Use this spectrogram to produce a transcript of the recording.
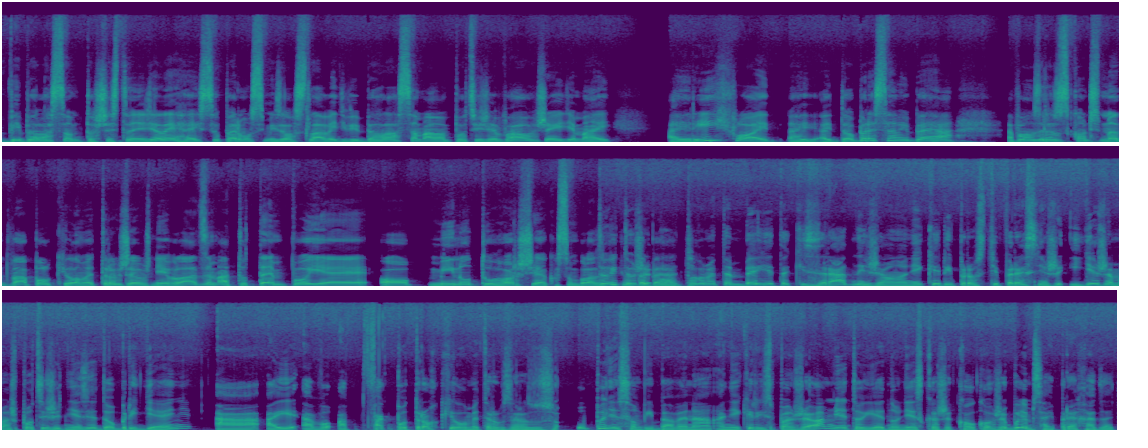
vybehla som to 6 nedelie, hej, super, musím ísť oslaviť, vybehla som a mám pocit, že wow, že idem aj aj rýchlo, aj, aj, aj dobre sa mi beha a potom zrazu skončím na 2,5 kilometroch, že už nevládzem a to tempo je o minútu horšie, ako som bola To to, zvyknutá že behať. podľa mňa ten beh je taký zradný, že ono niekedy proste presne, že ide, že máš pocit, že dnes je dobrý deň a, a, je, a, a fakt po troch kilometroch zrazu som, úplne som vybavená a niekedy si poviem, že a mne to jedno dneska, že koľko, že budem sa aj prechádzať.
